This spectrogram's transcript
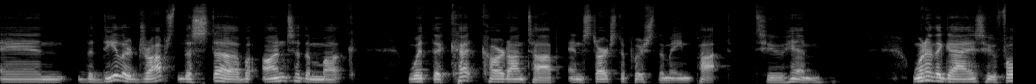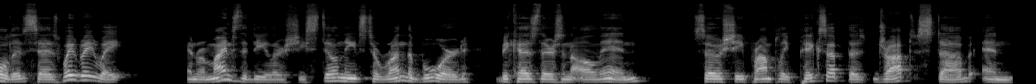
and the dealer drops the stub onto the muck with the cut card on top and starts to push the main pot to him. One of the guys who folded says, Wait, wait, wait, and reminds the dealer she still needs to run the board because there's an all in. So she promptly picks up the dropped stub and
